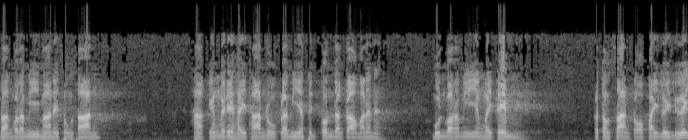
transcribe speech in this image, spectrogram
สร้างบารรมีมาในสงสาร หากยังไม่ได้ให้ทานลูกและเมียเป็นต้นดังกล่าวมานั่นน่ะ บุญบารมียังไม่เต็ม ก็ต้องสร้างต่อไปเรื่อย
